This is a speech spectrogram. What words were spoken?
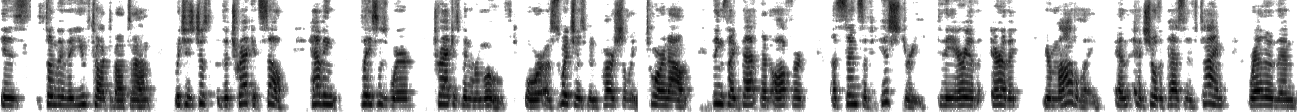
is something that you've talked about, Tom, which is just the track itself, having places where track has been removed or a switch has been partially torn out, things like that that offer a sense of history to the area, the era that you're modeling and, and show the passage of time rather than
